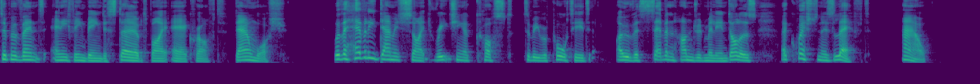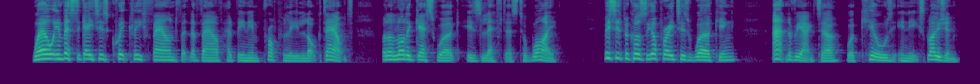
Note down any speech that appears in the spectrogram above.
to prevent anything being disturbed by aircraft downwash. With a heavily damaged site reaching a cost to be reported over $700 million, a question is left. How? Well, investigators quickly found that the valve had been improperly locked out, but a lot of guesswork is left as to why. This is because the operators working at the reactor were killed in the explosion.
